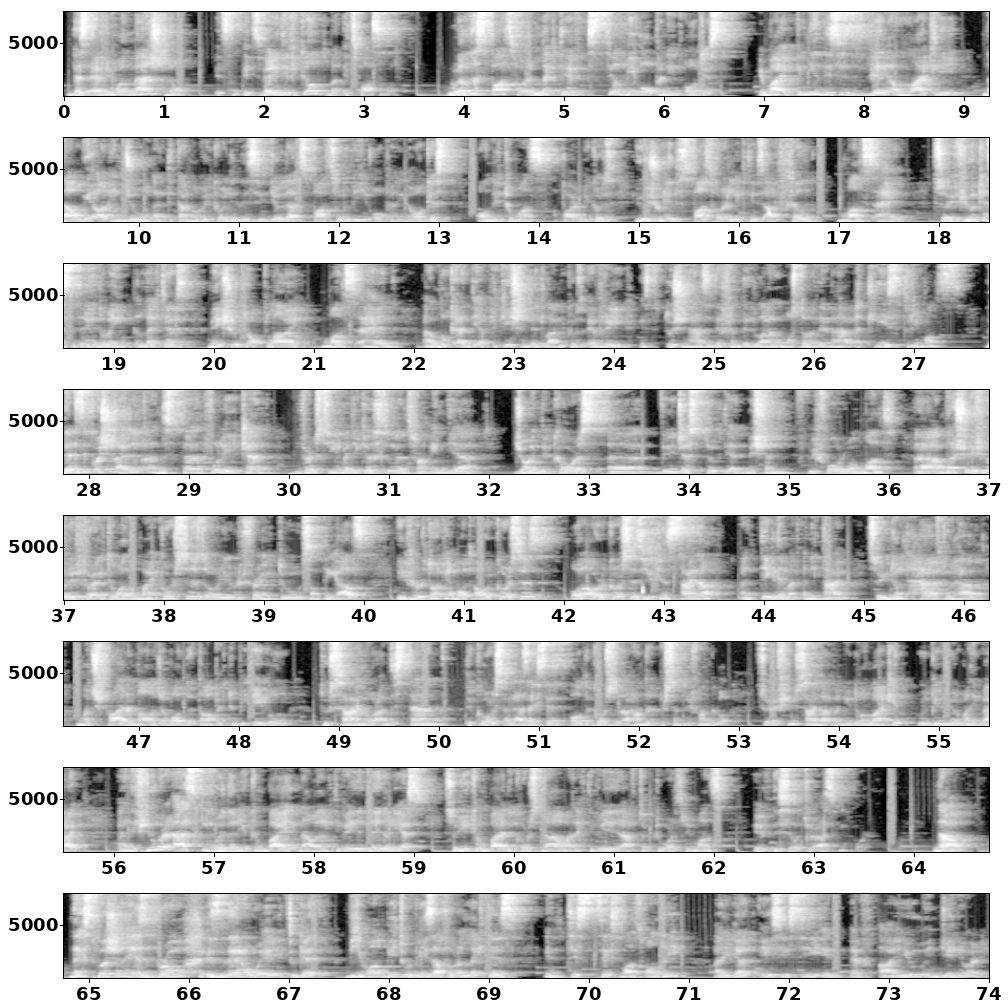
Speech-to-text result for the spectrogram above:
Does everyone match? No. It's, it's very difficult, but it's possible. Will the spots for elective still be open in August? In my opinion, this is very unlikely. Now we are in June at the time of recording this video that spots will be open in August only two months apart because usually the spots for electives are filled months ahead. So if you're considering doing electives, make sure to apply months ahead and look at the application deadline because every institution has a different deadline and most of them have at least three months. There is a question I didn't understand fully. Can first year medical students from India join the course? Uh, they just took the admission before one month. Uh, I'm not sure if you're referring to one of my courses or you're referring to something else. If you're talking about our courses, all our courses you can sign up and take them at any time. So you don't have to have much prior knowledge about the topic to be able to sign or understand the course. And as I said, all the courses are 100% refundable. So if you sign up and you don't like it, we'll give you your money back. And if you were asking whether you can buy it now and activate it later, yes. So you can buy the course now and activate it after two or three months if this is what you're asking for. Now, next question is, bro, is there a way to get B1, B2 visa for electives in six months only? I got ACC in FIU in January.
